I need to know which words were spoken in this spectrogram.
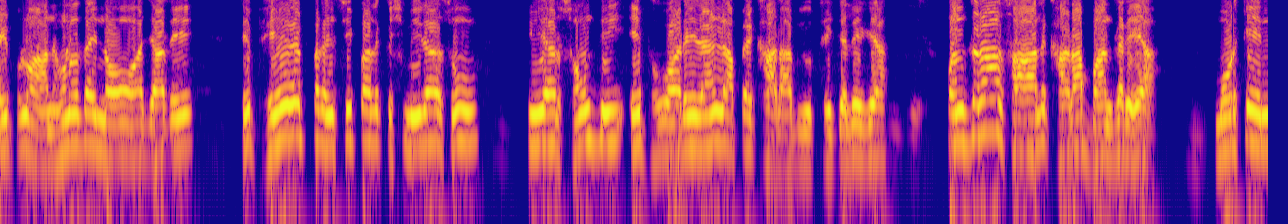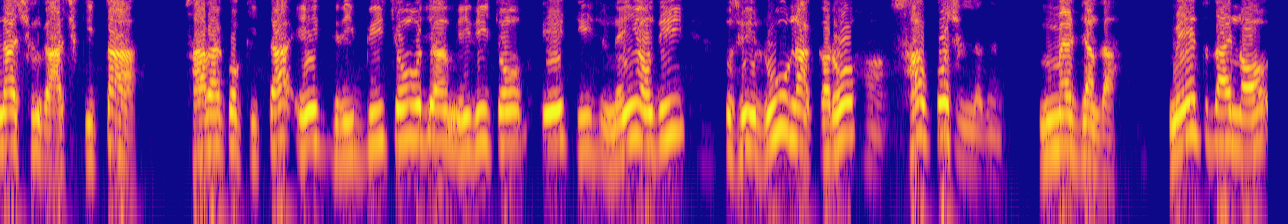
ਇਹ ਭਲਵਾਨ ਹੁਣਾਂ ਦਾ ਨਾਂ ਆ ਜਿਆਦੇ ਤੇ ਫਿਰ ਪ੍ਰਿੰਸੀਪਲ ਕਸ਼ਮੀਰਾ ਸੂ ਪੀਆਰ ਸੌਂਦੀ ਇਹ ਫਗਵਾੜੇ ਰਹਿਣ ਲੱਪੇ ਖਾੜਾ ਵੀ ਉੱਥੇ ਚਲੇ ਗਿਆ। 15 ਸਾਲ ਖਾੜਾ ਬੰਦ ਰਿਹਾ। ਮੁੜ ਕੇ ਇੰਨਾ ਸੰਘਰਸ਼ ਕੀਤਾ ਸਾਰਾ ਕੁਝ ਕੀਤਾ ਇਹ ਗਰੀਬੀ ਚੋਂ ਜਾਂ ਅਮੀਰੀ ਚੋਂ ਇਹ ਚੀਜ਼ ਨਹੀਂ ਆਉਂਦੀ। ਤੁਸੀਂ ਰੂਹ ਨਾ ਕਰੋ। ਸਭ ਕੁਝ ਲਗਨ ਮਿਲ ਜਾਂਦਾ। ਮਿਹਨਤ ਦਾ ਨੌ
